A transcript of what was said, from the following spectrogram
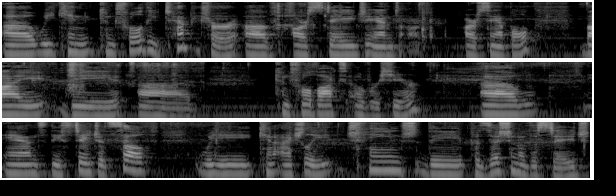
Uh, we can control the temperature of our stage and our, sample by the uh, control box over here. Uh, and the stage itself we can actually change the position of the stage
